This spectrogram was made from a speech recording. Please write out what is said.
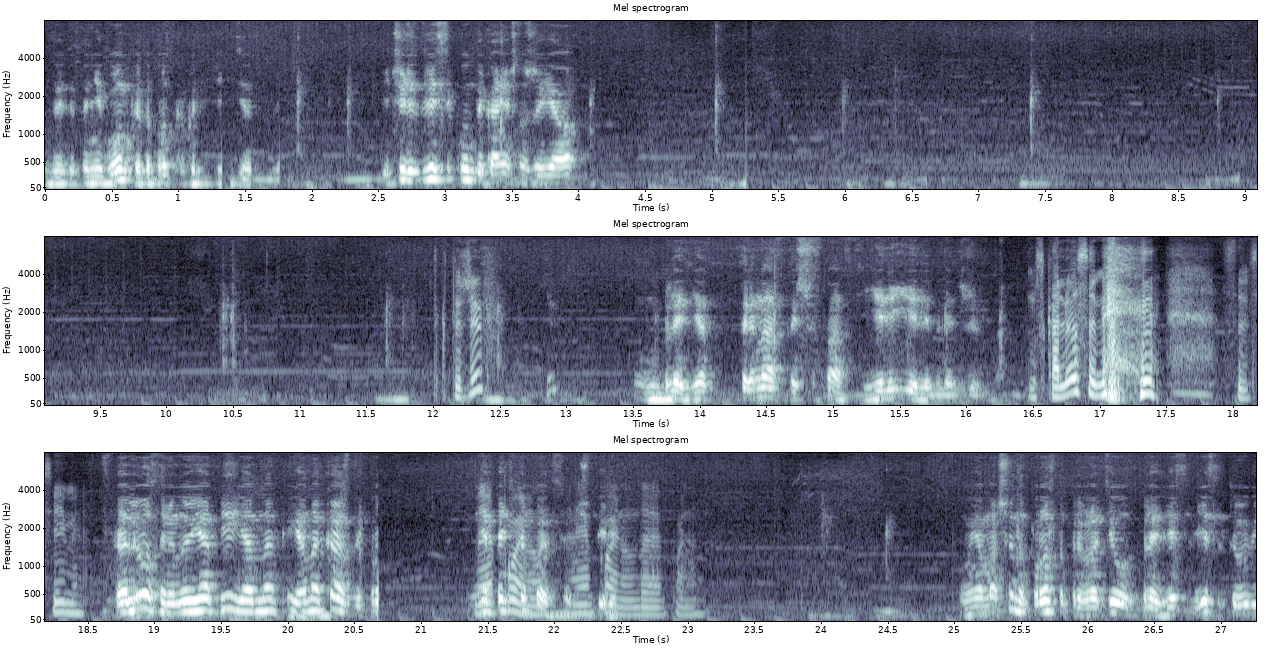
Блять, это не гонка, это просто какой-то пиздец, блядь. И через 2 секунды, конечно же, я... Так ты жив? Блять, я 13-16, еле-еле, блядь, жив. Ну, С колесами? Со всеми? С колесами, ну я, я, на, я на каждый... про- У Ну, меня Я 5 понял, все, 4. Ну, я понял, да, я понял. У меня машина просто превратилась, блядь, если, если ты увидишь...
